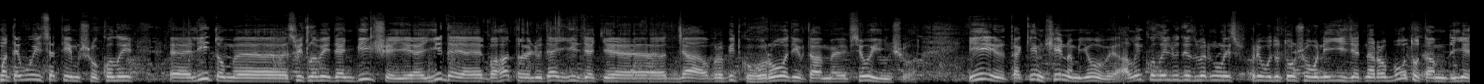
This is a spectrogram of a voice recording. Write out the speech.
Мотивується тим, що коли е, літом е, світловий день більший, е, їде багато людей їздять е, для обробітку городів, там е, всього іншого. І таким чином його ви. Але коли люди звернулись з приводу того, що вони їздять на роботу, там є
